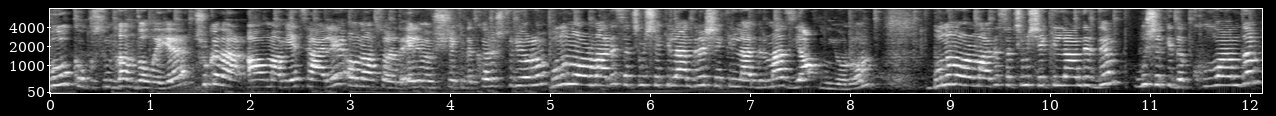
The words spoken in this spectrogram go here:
bu kokusundan dolayı şu kadar almam yeterli. Ondan sonra da elime şu şekilde karıştırıyorum. Bunu normalde saçımı şekillendirir şekillendirmez yapmıyorum. Bunu normalde saçımı şekillendirdim. Bu şekilde kullandım.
